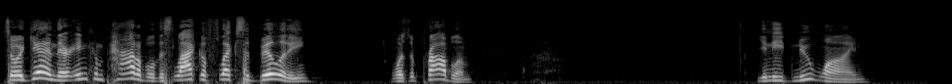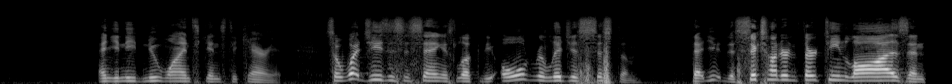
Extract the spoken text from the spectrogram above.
So again, they're incompatible. This lack of flexibility was a problem. You need new wine, and you need new wineskins to carry it. So what Jesus is saying is, look, the old religious system that you, the 613 laws and,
